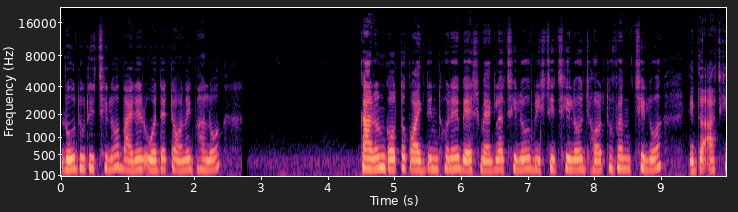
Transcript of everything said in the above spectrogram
রোদ উঠেছিল। বাইরের ওয়েদারটা অনেক ভালো। কারণ গত কয়েকদিন ধরে বেশ মেঘলা ছিল, বৃষ্টি ছিল, ঝড় তুফান ছিল, কিন্তু আজকে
